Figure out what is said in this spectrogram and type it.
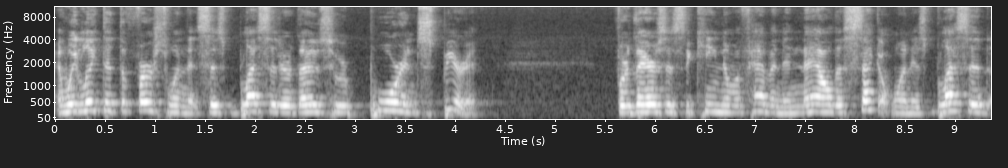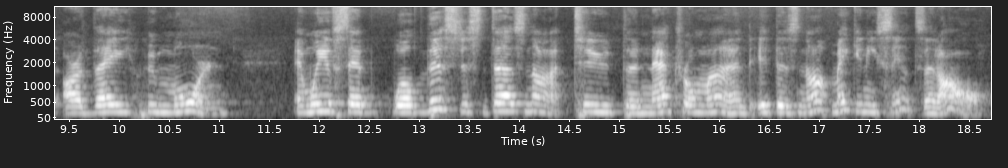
And we looked at the first one that says, Blessed are those who are poor in spirit, for theirs is the kingdom of heaven. And now the second one is, Blessed are they who mourn. And we have said, well, this just does not, to the natural mind, it does not make any sense at all.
